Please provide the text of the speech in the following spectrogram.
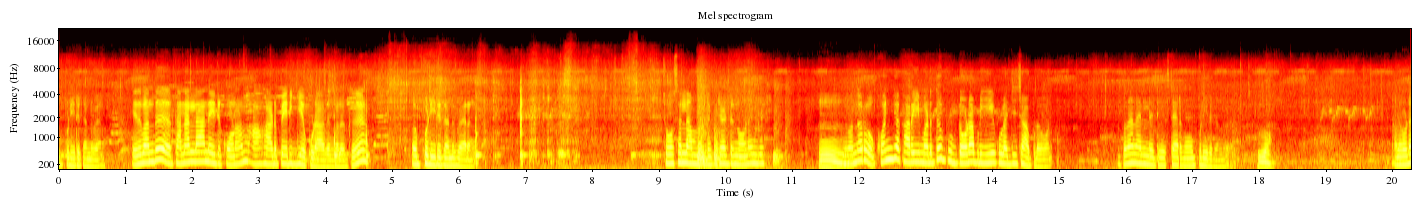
எப்படி இருக்குன்னு வேணும். இது வந்து தனலான்னு இருக்கணும் ஆக அடுப்பு எரிக்கக்கூடாது எங்களுக்கு எப்படி இருக்குன்னு பாருங்க. சோசெல்லாம் மட்டும் பிரட்டு நுழைஞ்சு ம் இது வந்து ஒரு கொஞ்சம் கறியும் எடுத்து புட்டோட அப்படியே குழச்சி சாப்பிடுவோம் இப்போ தான் நல்ல டேஸ்ட்டாக இருக்கும் பாருங்க. இதுதான் அதோட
